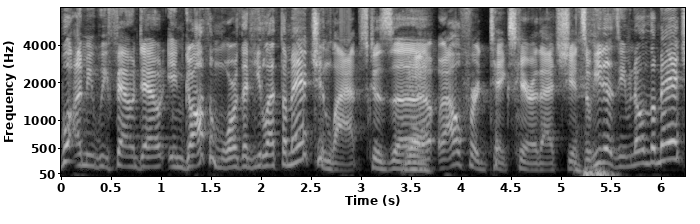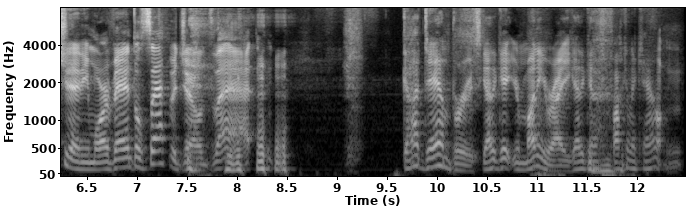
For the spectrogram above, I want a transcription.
Well, I mean, we found out in Gotham War that he let the mansion lapse because uh, Alfred takes care of that shit, so he doesn't even own the mansion anymore. Vandal Savage owns that. Goddamn, Bruce, you gotta get your money right. You gotta get a fucking accountant.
